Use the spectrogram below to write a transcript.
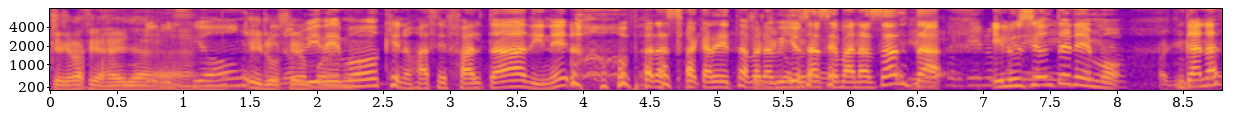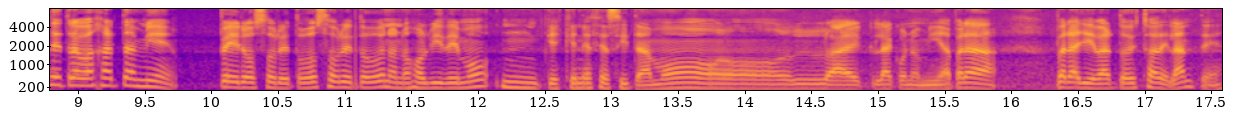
gracias a ella. Ilusión, ilusión no olvidemos que nos hace falta dinero para sacar esta maravillosa Semana Santa. ilusión tenemos, ganas de trabajar también, pero sobre todo, sobre todo, no nos olvidemos mm, que es que necesitamos la, economía para, para llevar todo esto adelante.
